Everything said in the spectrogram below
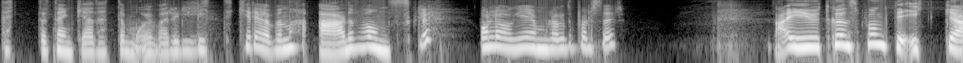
dette tenker jeg, dette må jo være litt krevende. Er det vanskelig å lage hjemmelagde pølser? Nei, i utgangspunktet ikke.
